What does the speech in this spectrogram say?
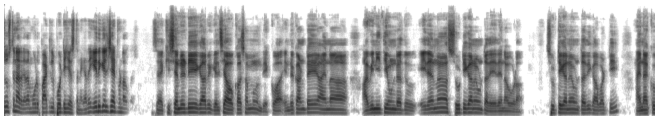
చూస్తున్నారు కదా మూడు పార్టీలు పోటీ చేస్తున్నాయి కదా ఏది గెలిచేటువంటి అవకాశం? కిషన్ రెడ్డి గారు గెలిచే అవకాశం ఉంది ఎక్కువ. ఎందుకంటే ఆయన అవినీతి ఉండదు. ఏదైనా సూటిగానే ఉంటుంది ఏదైనా కూడా. సూటిగానే ఉంటుంది కాబట్టి ఆయనకు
